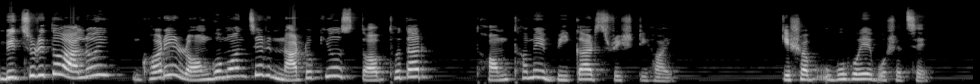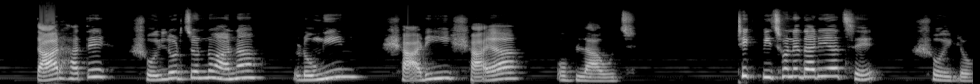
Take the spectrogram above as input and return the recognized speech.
বিচ্ছুরিত আলোয় ঘরে রঙ্গমঞ্চের নাটকীয় স্তব্ধতার থমথমে বিকার সৃষ্টি হয়। কেশব উবু হয়ে বসেছে। তার হাতে শৈলর জন্য আনা রঙিন শাড়ি, সায়া ও ব্লাউজ। ঠিক পিছনে দাঁড়িয়ে আছে শৈল।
